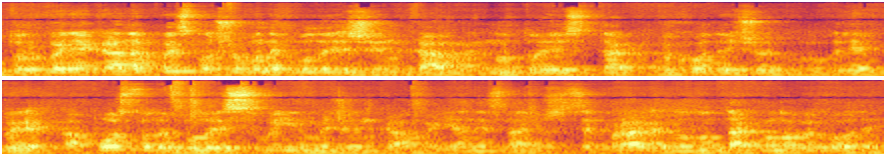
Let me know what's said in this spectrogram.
Турконяка написано, що вони були жінками. Ну, тобто так виходить, що якби апостоли були своїми жінками. Я не знаю, чи це правильно, ну так воно виходить.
